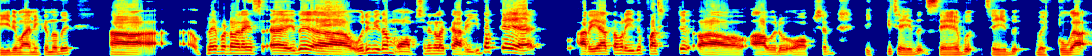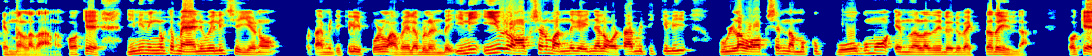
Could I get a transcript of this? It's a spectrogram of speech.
തീരുമാനിക്കുന്നത്. പ്രിയപ്പെട്ടവരെ ഇത് ഒരുവിധം ഓപ്ഷനുകളൊക്കെ അറിയും. ഇതൊക്കെ അറിയാത്തവർ ഇത് ഫസ്റ്റ് ആ ഒരു ഓപ്ഷൻ ടിക്ക് ചെയ്ത് സേവ് ചെയ്ത് വെക്കുക എന്നുള്ളതാണ്. ഓക്കെ ഇനി നിങ്ങൾക്ക് മാനുവലി ചെയ്യണോ? ഓട്ടോമാറ്റിക്കലി ഇപ്പോഴും അവൈലബിൾ ഉണ്ട്. ഇനി ഈ ഒരു ഓപ്ഷൻ വന്നു കഴിഞ്ഞാൽ ഓട്ടോമാറ്റിക്കലി ഉള്ള ഓപ്ഷൻ നമുക്ക് പോകുമോ എന്നുള്ളതിൽ ഒരു വ്യക്തതയില്ല. ഓക്കെ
